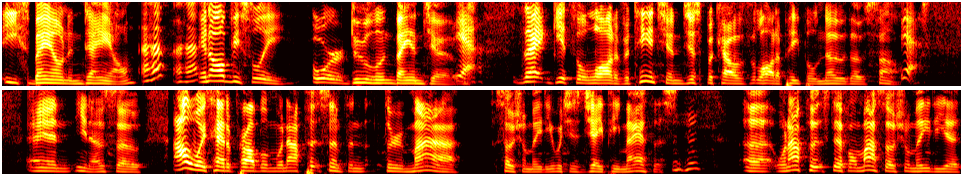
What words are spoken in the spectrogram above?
Eastbound and Down, uh-huh uh-huh and obviously, or dueling banjos. yes That gets a lot of attention just because a lot of people know those songs. yes And, you know, so I always had a problem when I put something through my social media, which is JP Mathes. Uh, when I put stuff on my social media,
